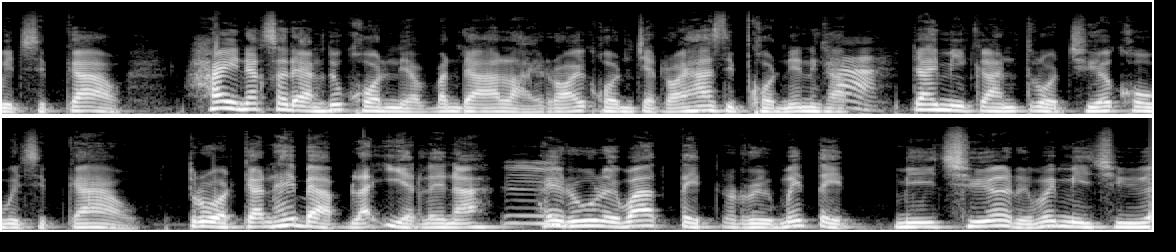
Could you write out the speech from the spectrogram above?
วิด -19 ให้นักแสดงทุกคนเนี่ยบรรดาหลายร้อยคน 750 คนเนี่ยนะครับค่ะได้มีการตรวจเชื้อโควิด -19 ตรวจกันให้แบบละเอียดเลยนะอืมให้รู้เลยว่าติดหรือไม่ติดมีเชื้อหรือไม่มีเชื้อ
